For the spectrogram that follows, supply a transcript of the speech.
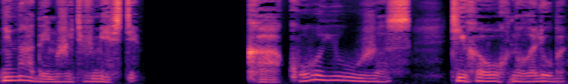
Не надо им жить вместе. Какой ужас, тихо охнула Люба.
